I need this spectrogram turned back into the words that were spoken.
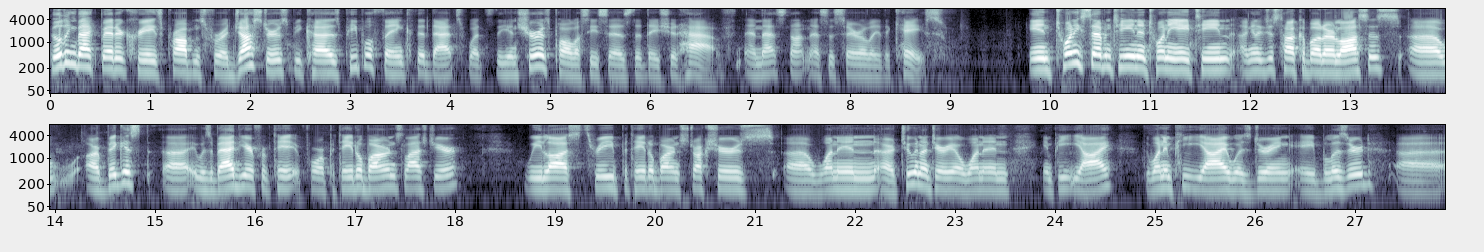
Building back better creates problems for adjusters because people think that that's what the insurance policy says that they should have, and that's not necessarily the case. In 2017 and 2018, I'm going to just talk about our losses. Uh, our biggest, uh, it was a bad year for, pota- for potato barns last year. we lost three potato barn structures, uh, one in, or two in Ontario, one in, in PEI. The one in PEI was during a blizzard. Uh,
